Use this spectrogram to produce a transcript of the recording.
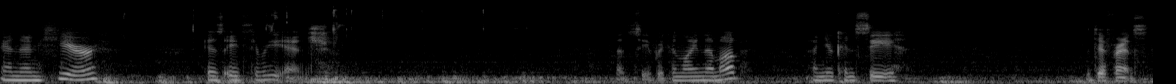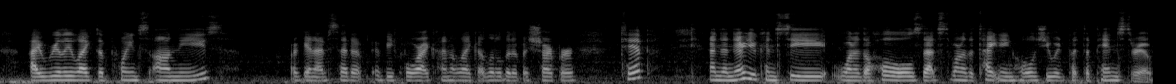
And then here is a three inch. Let's see if we can line them up and you can see the difference. I really like the points on these. Again, I've said it before, I kind of like a little bit of a sharper tip. And then there you can see one of the holes, that's one of the tightening holes you would put the pins through.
